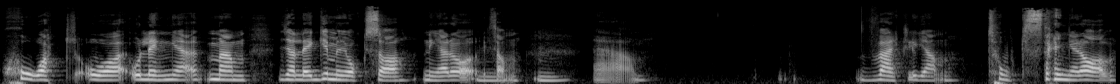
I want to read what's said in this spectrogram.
hårt och, och länge. Men jag lägger mig också ner och liksom ehm, verkligen tokstänger av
